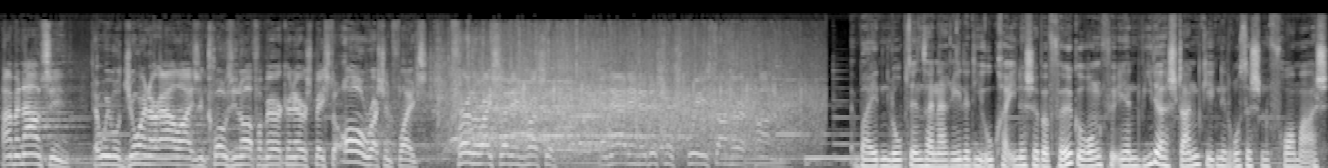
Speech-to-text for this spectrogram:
I'm announcing that we will join our allies in closing off American airspace to all Russian flights, further isolating Russia Biden lobte in seiner Rede die ukrainische Bevölkerung für ihren Widerstand gegen den russischen Vormarsch,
